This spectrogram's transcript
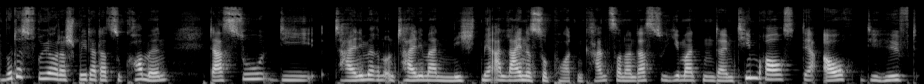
wird es früher oder später dazu kommen, dass du die Teilnehmerinnen und Teilnehmer nicht mehr alleine supporten kannst, sondern dass du jemanden in deinem Team brauchst, der auch dir hilft,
